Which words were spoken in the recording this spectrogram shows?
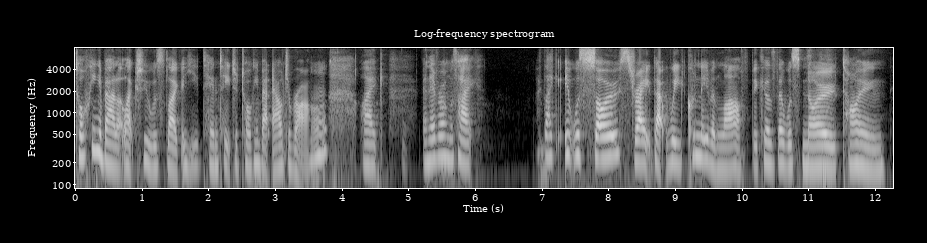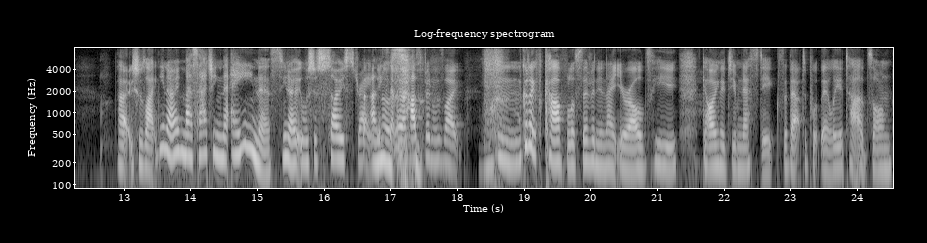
talking about it like she was like a year 10 teacher talking about algebra. Like, and everyone was like, like it was so straight that we couldn't even laugh because there was no tone. That she was like, you know, massaging the anus. You know, it was just so straight. Except her husband was like, hmm, I've got a car full of seven and eight year olds here going to gymnastics, about to put their leotards on.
